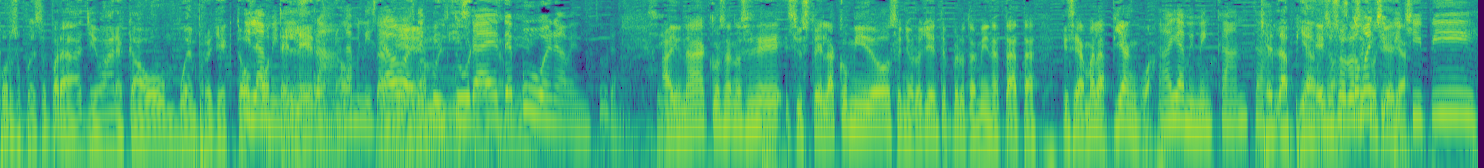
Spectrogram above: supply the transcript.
por supuesto, para llevar a cabo un buen proyecto Y la hotelero, ministra, ¿no? la ministra También. de La Cultura ministra es de también. Buenaventura. Hay una cosa, no sé si usted la ha comido, señor oyente, pero también a Tata, que se llama la piangua. Ay, a mí me encanta. ¿Qué es la piangua? Eso solo es como se el consigue allá. chipi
